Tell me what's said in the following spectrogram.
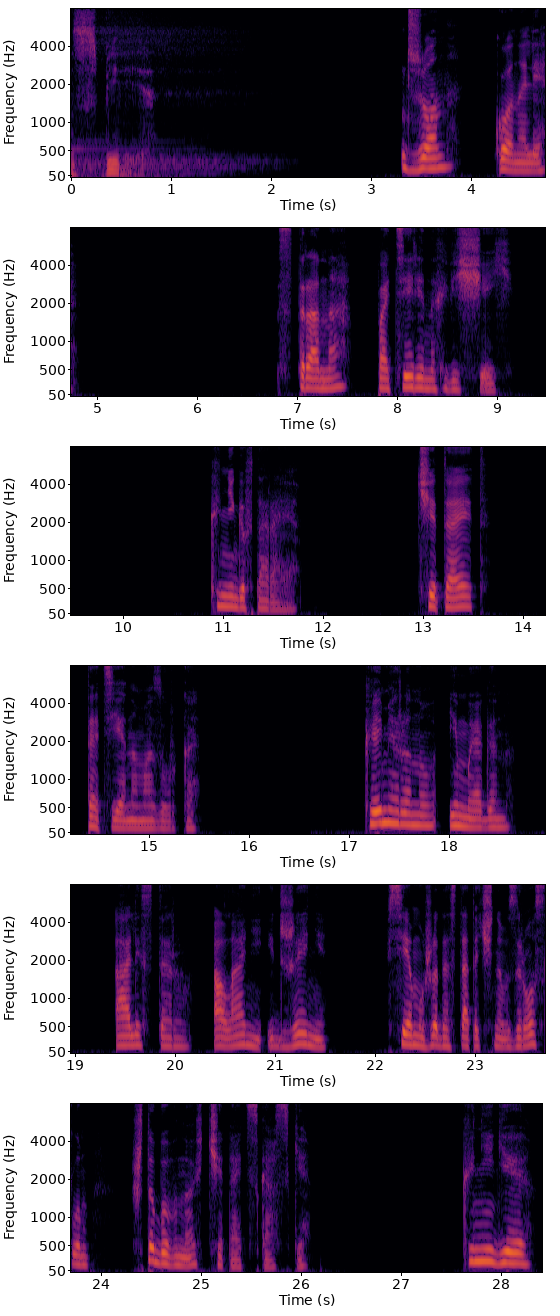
Инспирия. Джон Конноли. Страна потерянных вещей. Книга вторая. Читает Татьяна Мазурка. Кэмерону и Меган, Алистеру, Алане и Дженни, всем уже достаточно взрослым, чтобы вновь читать сказки. Книги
